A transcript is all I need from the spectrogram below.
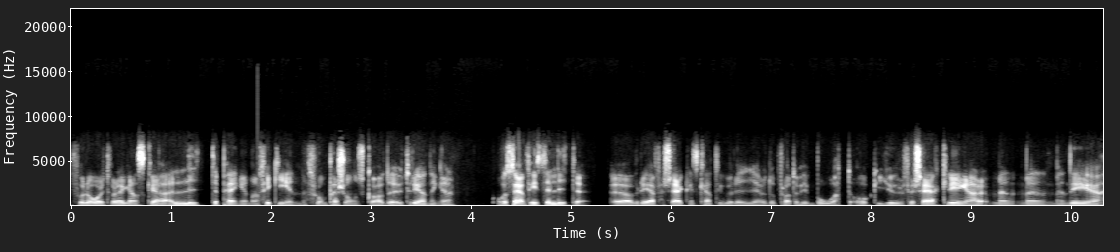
förra året var det ganska lite pengar man fick in från personskadeutredningar. Och sen finns det lite övriga försäkringskategorier och då pratar vi båt och djurförsäkringar men, men, men det är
